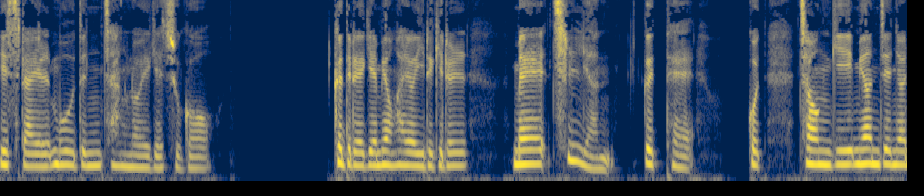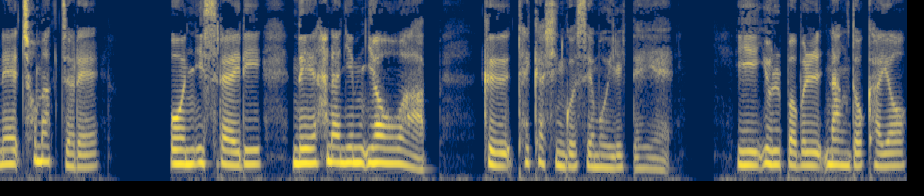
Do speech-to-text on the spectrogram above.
이스라엘 모든 장로에게 주고 그들에게 명하여 이르기를 매 7년 끝에 곧 정기 면제년의 초막절에 온 이스라엘이 내 하나님 여호와 앞 그 택하신 곳에 모일 때에 이 율법을 낭독하여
